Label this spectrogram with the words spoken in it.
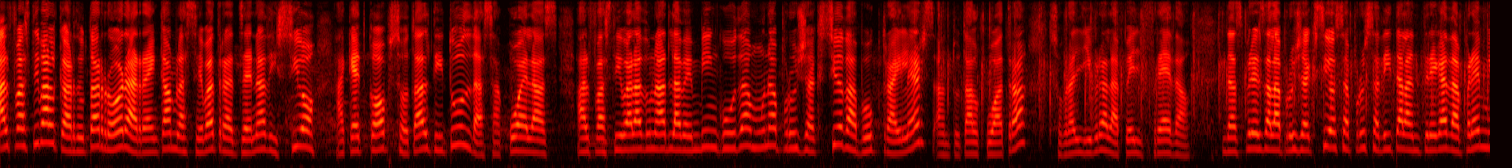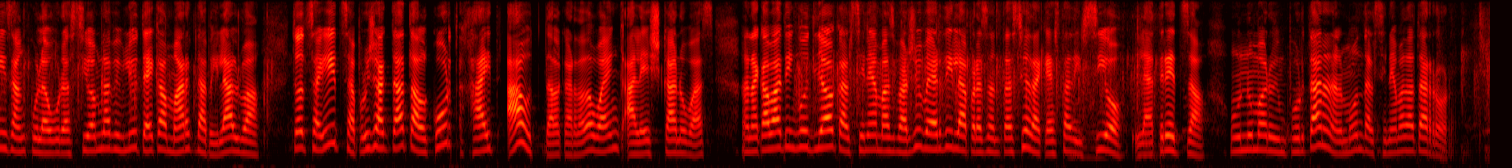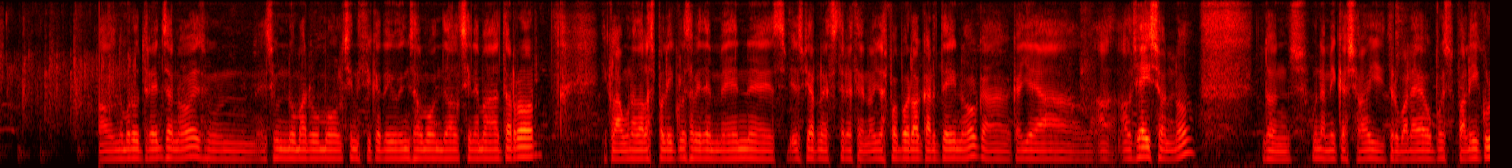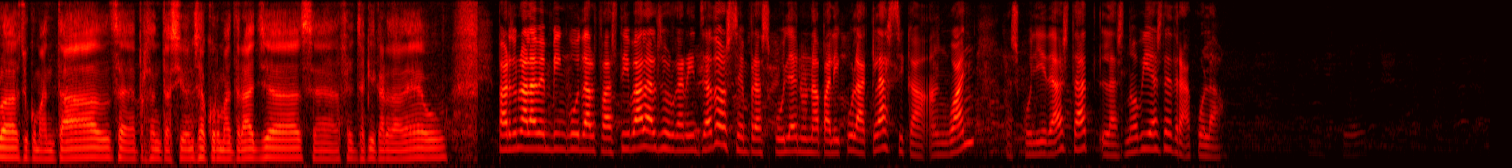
El Festival Cardo Terror arrenca amb la seva tretzena edició, aquest cop sota el títol de Seqüeles. El festival ha donat la benvinguda amb una projecció de book trailers, en total 4, sobre el llibre La pell freda. Després de la projecció s'ha procedit a l'entrega de premis en col·laboració amb la Biblioteca Marc de Vilalba. Tot seguit s'ha projectat el curt Hide Out del cardedeuenc Aleix Cànovas. En acabar ha tingut lloc al cinema Esbarjo Verdi la presentació d'aquesta edició, la 13, un número important en el món del cinema de terror. El número 13 no? és, un, és un número molt significatiu dins del món del cinema de terror i clar, una de les pel·lícules evidentment és, és Viernes 13, no? ja es pot veure el cartell no? que, que hi ha el, el Jason, no? doncs una mica això, i trobareu doncs, pel·lícules, documentals, eh, presentacions de curtmetratges eh, fets aquí a Cardedeu. Per donar la benvinguda al festival, els organitzadors sempre escullen una pel·lícula clàssica. Enguany, l'escollida ha estat Les nòvies de Dràcula.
